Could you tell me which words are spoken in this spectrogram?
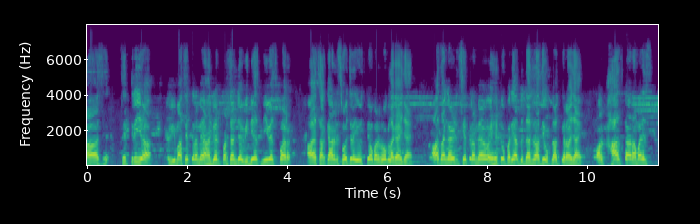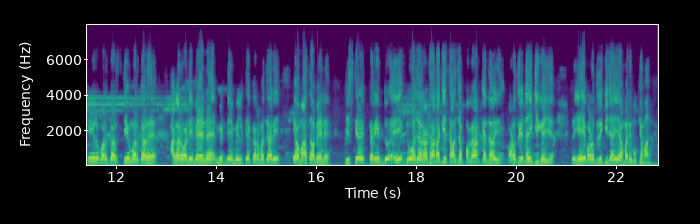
क्षे- क्षेत्रीय बीमा क्षेत्र में हंड्रेड परसेंट जो विदेश निवेश पर अ, सरकार सोच रही है उसके ऊपर रोक लगाई जाए। असंगठित क्षेत्र में हेतु पर्याप्त धनराशि उपलब्ध करवाई जाए और खासकर हमारे स्किल वर्कर स्कीम वर्कर है। आंगनबाड़ी बहनें मिड डे मील के कर्मचारी एवं आशा बहनें जिसके करीब दो एक- 2018 की साल से पगार के अंदर बढ़ोतरी नहीं की गई है। तो यही बढ़ोतरी की जाए ये हमारी मुख्य मांग है।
